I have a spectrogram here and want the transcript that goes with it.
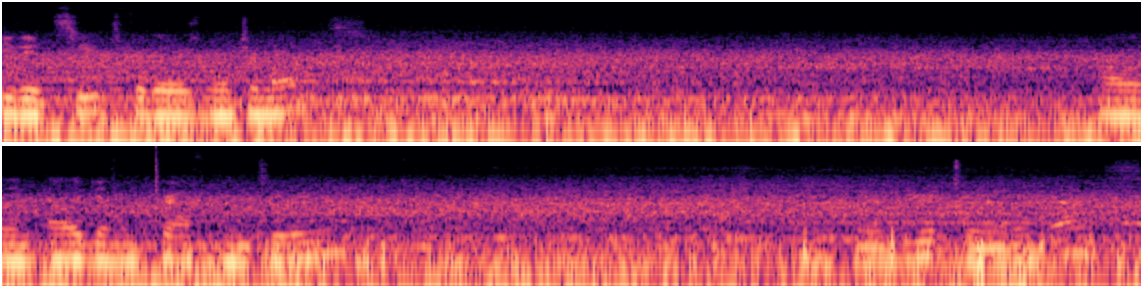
Heated seats for those winter months. All in an elegantly crafted interior. There's your Toyota.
